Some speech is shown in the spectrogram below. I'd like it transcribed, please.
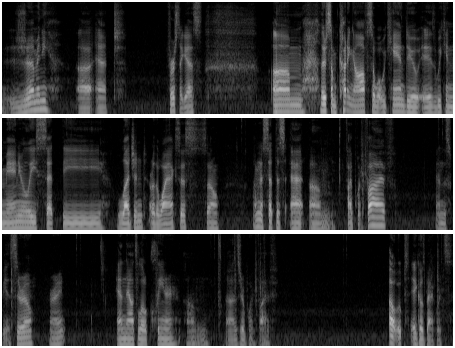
Germany uh, at first, I guess. Um, there's some cutting off, so what we can do is we can manually set the legend or the y-axis. So I'm going to set this at um, 5.5 and this will be at 0, all right? And now it's a little cleaner, um, uh, 0.5. Oh, oops, it goes backwards.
